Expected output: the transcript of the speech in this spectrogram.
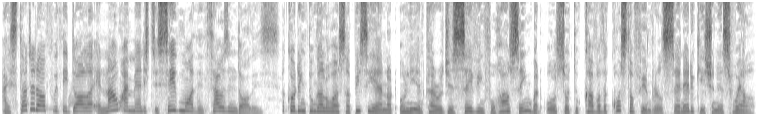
I started off with a dollar and now I managed to save more than $1,000. According to Qalowasa, PCN not only encourages saving for housing but also to cover the cost of funerals and education as well.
